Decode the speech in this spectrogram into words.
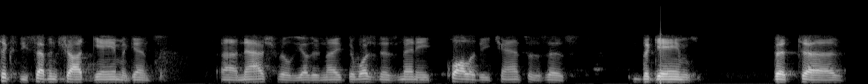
67 shot game against uh, Nashville the other night, there wasn't as many quality chances as the game that uh,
